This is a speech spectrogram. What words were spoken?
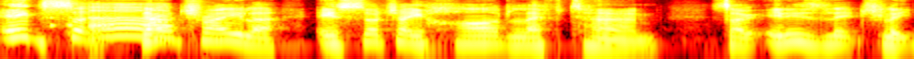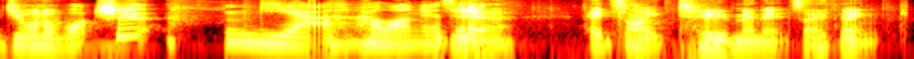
It's su- that trailer is such a hard left turn. So it is literally do you want to watch it? Yeah, how long is it? yeah it's like two minutes i think.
